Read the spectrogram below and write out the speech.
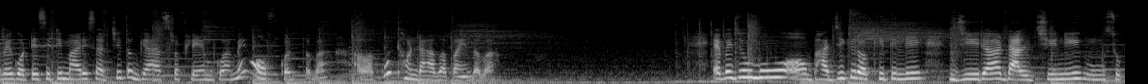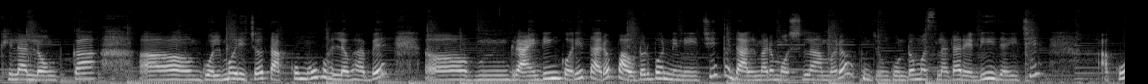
ଏବେ ଗୋଟେ ସିଟି ମାରି ସାରିଛି ତ ଗ୍ୟାସ୍ର ଫ୍ଲେମ୍କୁ ଆମେ ଅଫ୍ କରିଦେବା ଆଉ ଆକୁ ଥଣ୍ଡା ହେବା ପାଇଁ ଦେବା ଏବେ ଯେଉଁ ମୁଁ ଭାଜିକି ରଖିଥିଲି ଜିରା ଡାଲଚିନି ଶୁଖିଲା ଲଙ୍କା ଗୋଲମରିଚ ତାକୁ ମୁଁ ଭଲ ଭାବେ ଗ୍ରାଇଣ୍ଡିଂ କରି ତା'ର ପାଉଡ଼ର୍ ବନେଇ ନେଇଛି ତ ଡାଲମାର ମସଲା ଆମର ଯେଉଁ ଗୁଣ୍ଡ ମସଲାଟା ରେଡ଼ି ହେଇଯାଇଛି আকু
